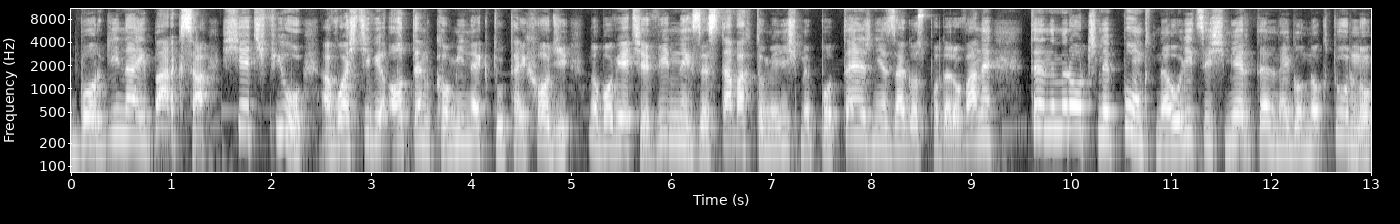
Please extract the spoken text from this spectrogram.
Borgina i Barksa, sieć Fiu, a właściwie o ten kominek tutaj chodzi. No bo wiecie, w innych zestawach to mieliśmy potężnie zagospodarowany ten mroczny punkt na ulicy Śmiertelnego Nokturnu.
